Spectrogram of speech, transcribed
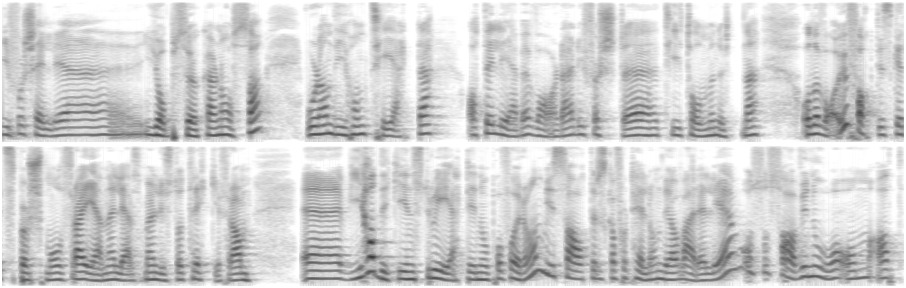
de forskjellige jobbsøkerne også, hvordan de håndterte at elever var der de første 10-12 minuttene. Og det var jo faktisk et spørsmål fra en elev som jeg har lyst til å trekke fram. Eh, vi hadde ikke instruert de noe på forhånd. Vi sa at dere skal fortelle om det å være elev, og så sa vi noe om at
